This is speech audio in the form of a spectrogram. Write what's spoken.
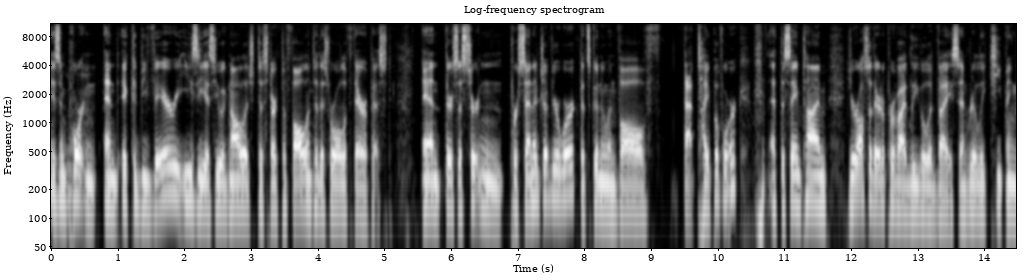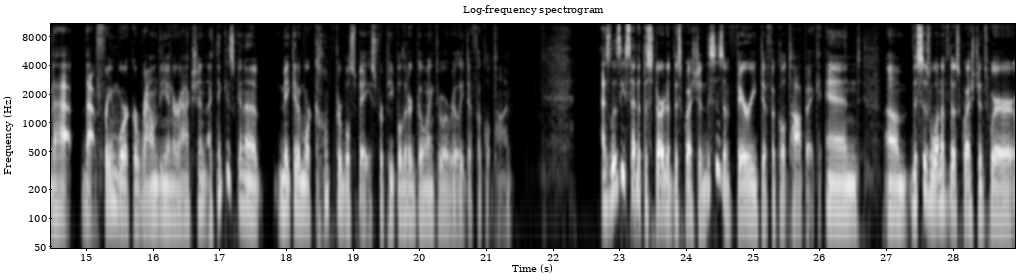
is important mm-hmm. and it could be very easy as you acknowledge to start to fall into this role of therapist. And there's a certain percentage of your work that's going to involve that type of work. At the same time you're also there to provide legal advice and really keeping that that framework around the interaction i think is going to make it a more comfortable space for people that are going through a really difficult time as Lizzie said at the start of this question, this is a very difficult topic. And um, this is one of those questions where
